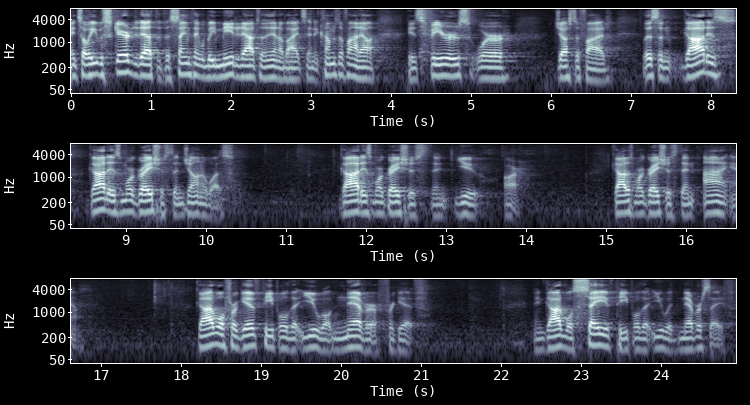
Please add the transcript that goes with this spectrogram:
And so he was scared to death that the same thing would be meted out to the Ninevites. And it comes to find out his fears were justified. Listen, God is God is more gracious than Jonah was. God is more gracious than you are. God is more gracious than I am. God will forgive people that you will never forgive. And God will save people that you would never save.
